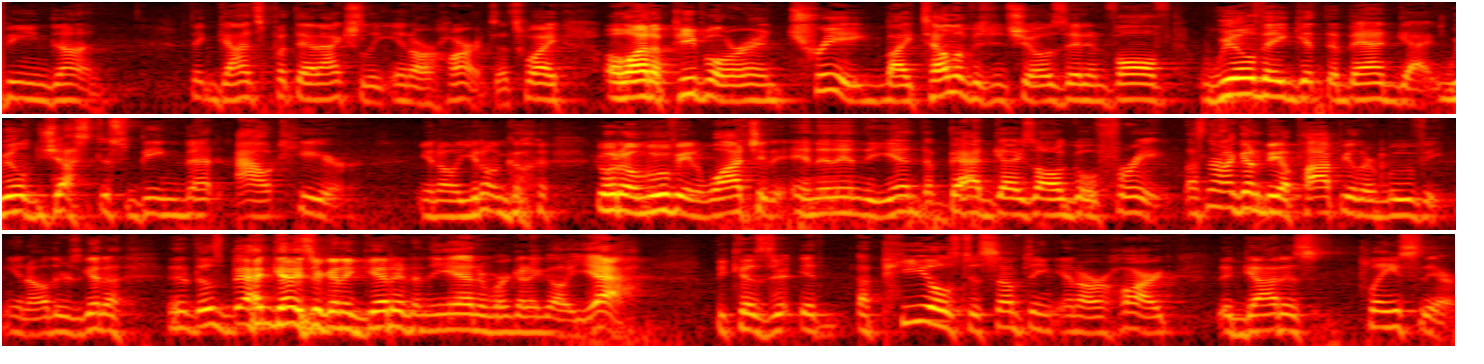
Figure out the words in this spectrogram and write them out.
being done? Think God's put that actually in our hearts. That's why a lot of people are intrigued by television shows that involve will they get the bad guy? Will justice be met out here? You know, you don't go, go to a movie and watch it, and then in the end, the bad guys all go free. That's not going to be a popular movie. You know, there's going to, those bad guys are going to get it in the end, and we're going to go, yeah, because it appeals to something in our heart that God has placed there.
